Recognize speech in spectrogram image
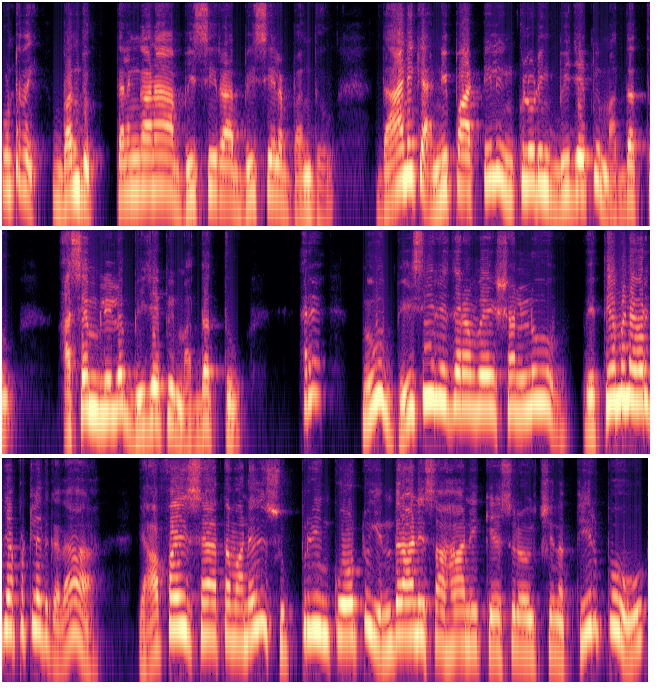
ఉంటుంది బంధు తెలంగాణ బీసీ రా బీసీల బంధు దానికి అన్ని పార్టీలు ఇంక్లూడింగ్ బీజేపీ మద్దతు. అసెంబ్లీలో బీజేపీ మద్దతు. అరే నువ్వు బీసీ రిజర్వేషన్లు వ్యక్తమని ఎవరు చెప్పట్లేదు కదా? యాభై శాతం అనేది సుప్రీంకోర్టు ఇంద్రాణి సహాని కేసులో ఇచ్చిన తీర్పు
